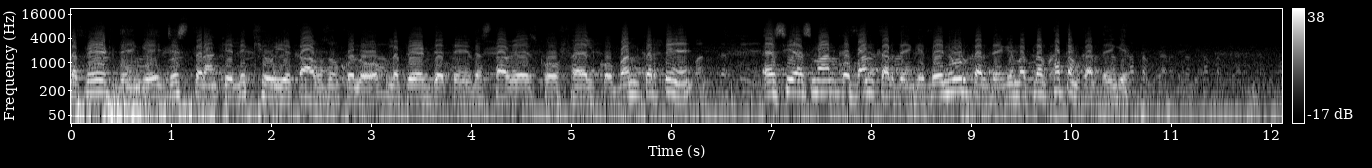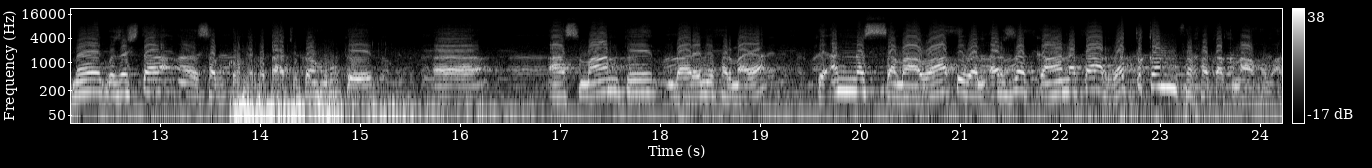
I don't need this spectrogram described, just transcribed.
لپیٹ دیں گے، جس طرح کے لکھے ہوئے کاغذوں کو لوگ لپیٹ دیتے ہیں، دستاویز کو، فیل کو بند کرتے ہیں۔ ایسی آسمان کو بند کر دیں گے، بے نور کر دیں گے مطلب ختم کر دیں گے۔ میں گزشتہ سب کو میں بتا چکا ہوں کہ آسمان کے بارے میں فرمایا کہ ان السماوات والارض کانتا رتقن ففتقناہما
